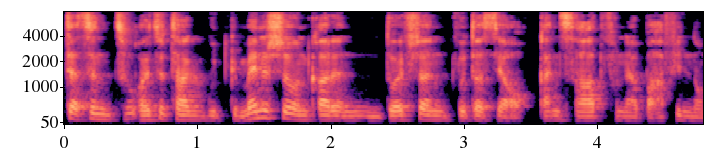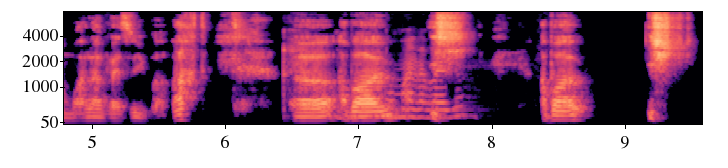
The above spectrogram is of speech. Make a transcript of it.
das sind heutzutage gut gemanagte und gerade in Deutschland wird das ja auch ganz hart von der BaFin normalerweise überwacht. Äh, aber ich, aber ich,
